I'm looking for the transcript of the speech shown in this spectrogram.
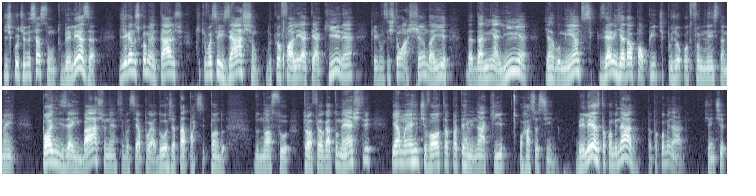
discutindo esse assunto, beleza? Diga nos comentários o que, vocês acham do que eu falei até aqui, né? O que, que vocês estão achando aí da, da minha linha de argumentos. Se quiserem já dar o palpite para o jogo contra o Fluminense também, podem dizer aí embaixo, né? Se você é apoiador, já está participando do nosso troféu Gato Mestre. E amanhã a gente volta para terminar aqui o raciocínio. Beleza? Tá combinado? Então tá combinado. A gente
